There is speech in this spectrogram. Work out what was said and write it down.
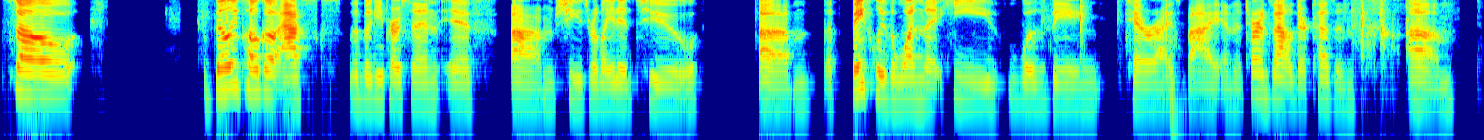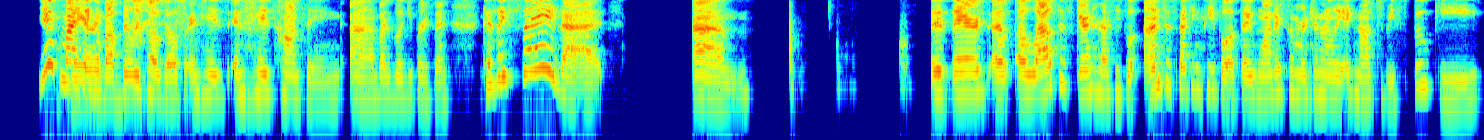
so Billy Pogo asks the boogie person if um she's related to um the, basically the one that he was being terrorized by and it turns out they're cousins um Here's my thing about Billy Pogo for in his in his haunting uh, by the boogie person because they say that um that there's a, allowed to scare and harass people unsuspecting people if they wander somewhere generally acknowledged to be spooky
